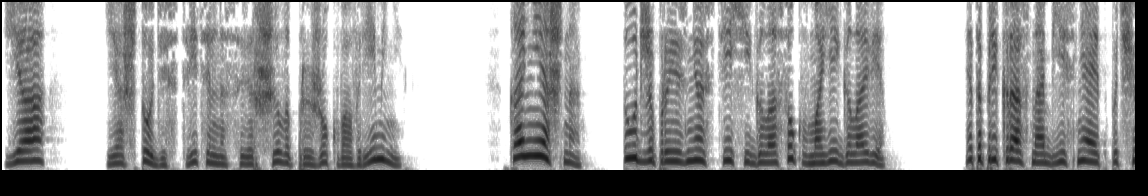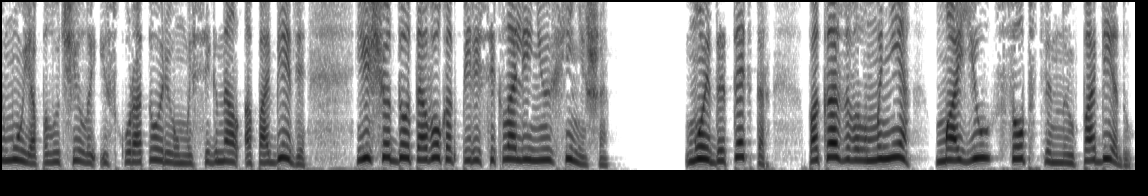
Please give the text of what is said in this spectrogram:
Я... я что, действительно совершила прыжок во времени? Конечно! Тут же произнес тихий голосок в моей голове. Это прекрасно объясняет, почему я получила из кураториума сигнал о победе еще до того, как пересекла линию финиша. Мой детектор показывал мне мою собственную победу.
